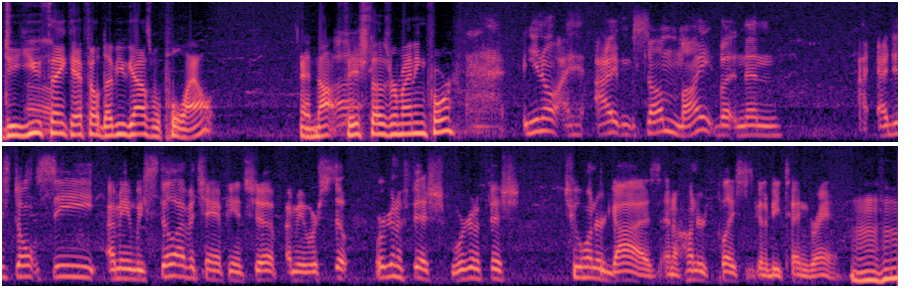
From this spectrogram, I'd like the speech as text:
Do you Um, think FLW guys will pull out and not Uh, fish those remaining four? You know, I, I some might, but and then I, I just don't see. I mean, we still have a championship. I mean, we're still we're going to fish. We're going to fish two hundred guys, and a hundredth place is going to be ten grand. Mm-hmm.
